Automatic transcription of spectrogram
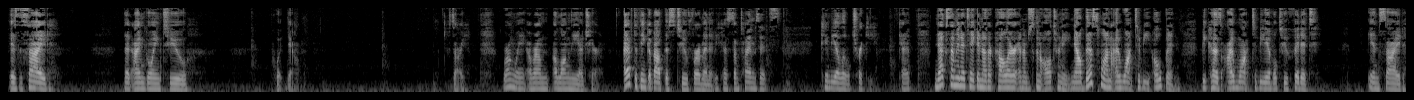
is the side that I'm going to put down. Sorry, wrong way, around along the edge here. I have to think about this too for a minute because sometimes it's can be a little tricky, okay? Next, I'm gonna take another color and I'm just gonna alternate. Now this one I want to be open because I want to be able to fit it inside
